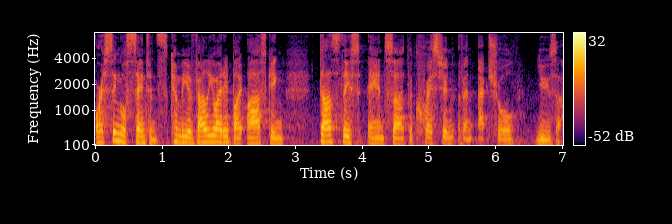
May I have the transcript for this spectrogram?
or a single sentence, can be evaluated by asking, does this answer the question of an actual user?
